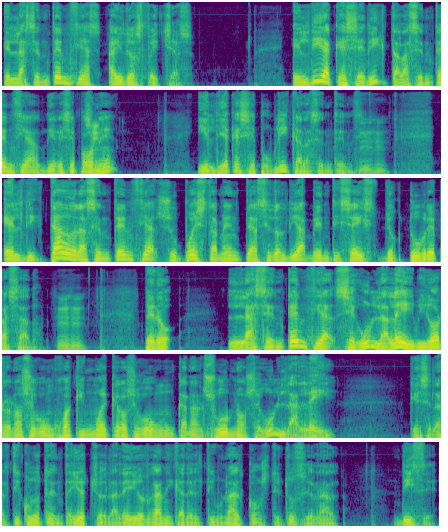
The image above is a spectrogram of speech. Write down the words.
en las sentencias hay dos fechas. El día que se dicta la sentencia, el día que se pone, y el día que se publica la sentencia. El dictado de la sentencia supuestamente ha sido el día 26 de octubre pasado. Pero la sentencia, según la ley, Vigorra, no según Joaquín Muekel o según Canal Sur, no, según la ley, que es el artículo 38 de la ley orgánica del Tribunal Constitucional, dice,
